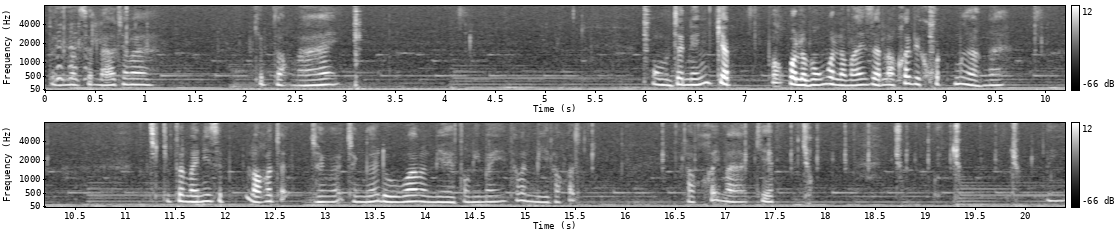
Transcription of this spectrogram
เติมน้ำมันเสร็จแล้วใช่ไหมเก็บดอกไม้ผมจะเน้นเก็บพวกผลมงผลไม้เสร็จเราค่อยไปขุดเหมืองนะ ต้นไม้นี่เสร็จเราก็จะชะเง้อชะเง้อดูว่ามันมีอะไรตรงนี้ไหม ถ้ามันมีเราก็เราค่อยมาเก็บชุบชุบชุบชุบนี่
